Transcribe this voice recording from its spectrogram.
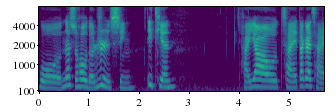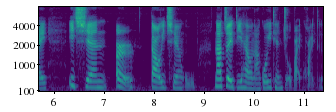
我那时候的日薪一天还要才大概才一千二到一千五，那最低还有拿过一天九百块的，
